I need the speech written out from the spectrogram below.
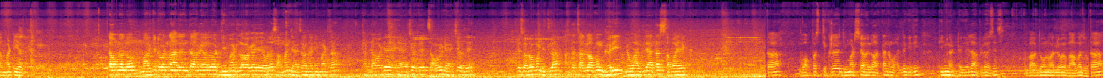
टमाटी आहे जाऊन आलो मार्केटवरनं आल्यानंतर आम्ही आलो डीमार्टला बघा एवढं सामान घ्यायचा होता डीमार्टचा थंडा वगैरे घ्यायचे होते चावल घ्यायचे होते. ते सर्व पण घेतला. आता चाललो आपण घरी वाजले आता सव्वा एक. आता वापस तिकडं डीमार्टच्या आलो आता न वाजले किती? तीन घंटे गेलं आपलं असेच. बा दोन वाजले बाबा झोपता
